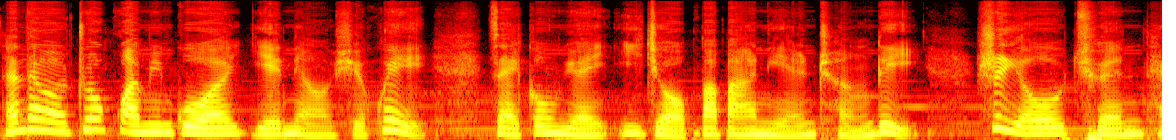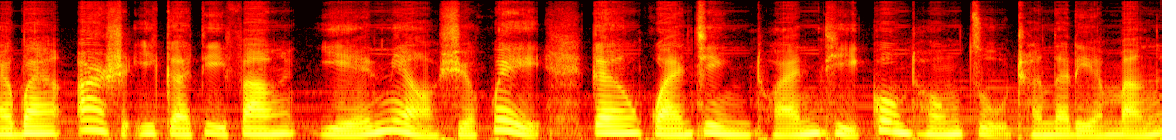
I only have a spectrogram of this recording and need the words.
谈到中华民国野鸟学会，在公元一九八八年成立，是由全台湾二十一个地方野鸟学会跟环境团体共同组成的联盟，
